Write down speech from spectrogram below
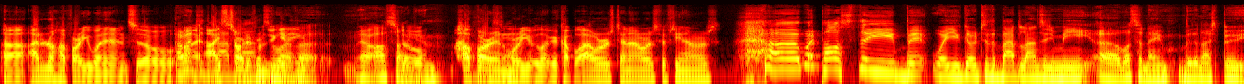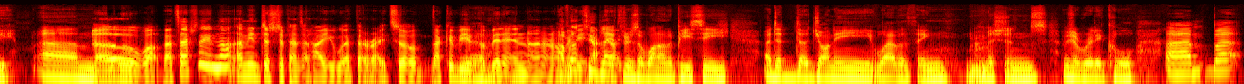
Uh, I don't know how far you went in, so I I, I started from the beginning. whatever. Yeah, I'll start So again. how far in were you? Like a couple hours, ten hours, fifteen hours? Uh, went past the bit where you go to the Badlands and you meet uh, what's her name with a nice booty. Um, Oh well, that's actually not. I mean, it just depends on how you went there, right? So that could be a bit in. I don't know. I've got two ha- like- playthroughs. One on a PC. I did the Johnny whatever thing missions, which are really cool. Um, but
